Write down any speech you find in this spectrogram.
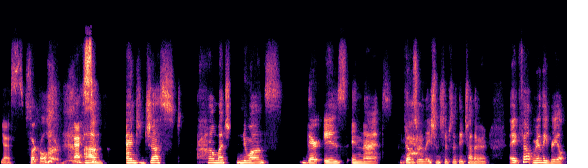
yes. circle. Yes. Um, and just how much nuance there is in that those Yeah. relationships with each other. It felt really real.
